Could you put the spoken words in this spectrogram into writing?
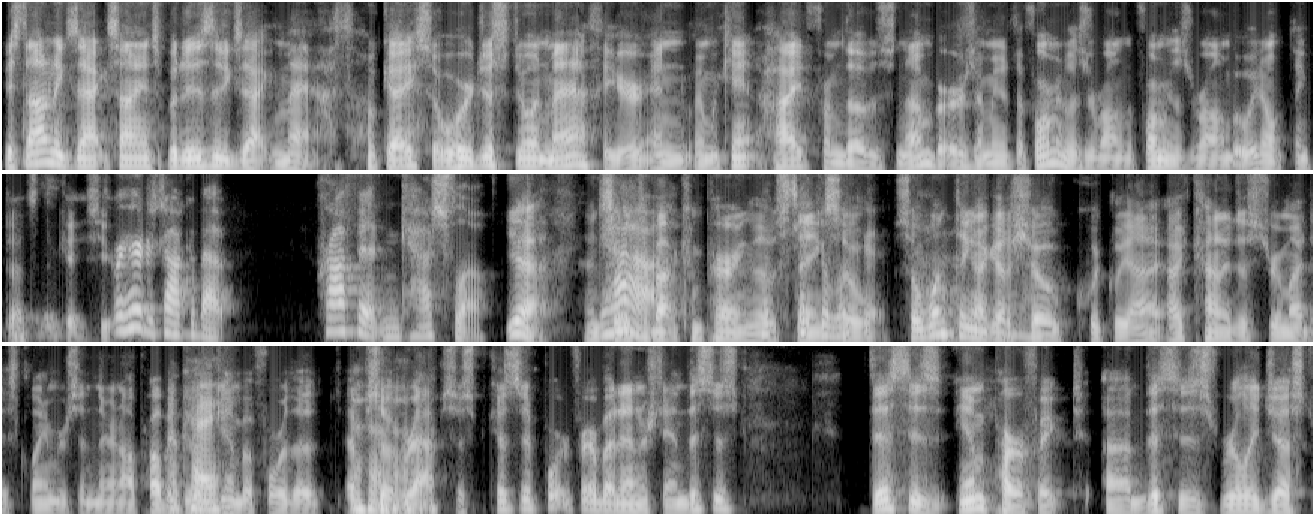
it's not an exact science, but it is an exact math. Okay. So we're just doing math here and, and we can't hide from those numbers. I mean, if the formulas are wrong, the formulas are wrong, but we don't think that's the case here. We're here to talk about profit and cash flow. Yeah. And yeah. so it's about comparing those Let's things. So, at, so one oh, thing I got to yeah. show quickly, I, I kind of just threw my disclaimers in there and I'll probably okay. do it again before the episode wraps, just because it's important for everybody to understand this is this is imperfect. Uh, this is really just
